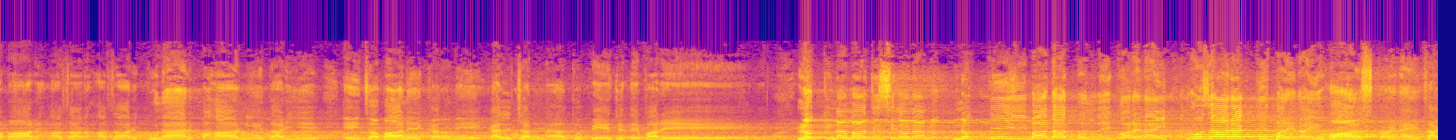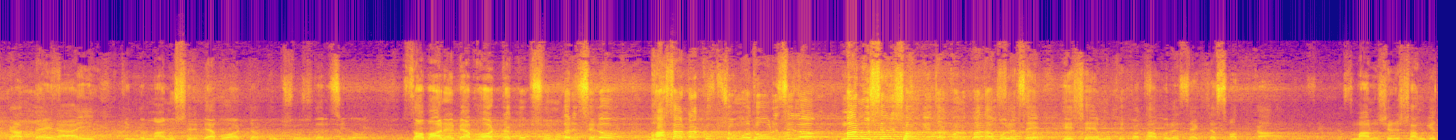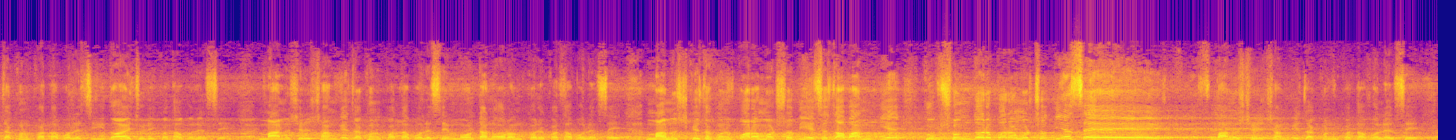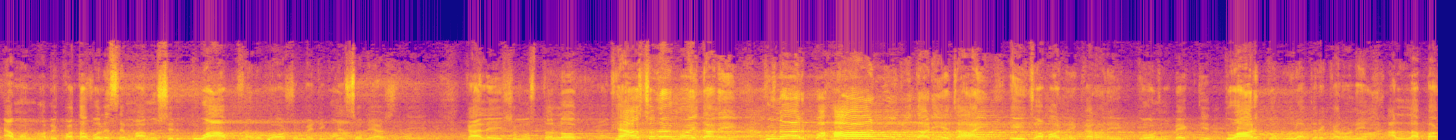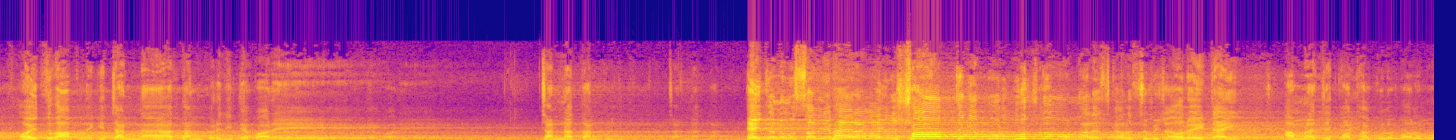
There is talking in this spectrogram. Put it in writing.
আবার হাজার হাজার গুনার পাহাড় নিয়ে দাঁড়িয়ে এই জবানের কারণে কাল জান্নাত পেয়ে যেতে পারে। লোকটি নামাজি ছিল না, লোকটি ইবাদাত বন্দি করে নাই, রোজা রাখতে পারে নাই, হজ করে নাই জাকাত দেয় নাই। কিন্তু মানুষের ব্যবহারটা খুব সুন্দর ছিল। জবানের ব্যবহারটা খুব সুন্দর ছিল, ভাষাটা খুব সুমধুর ছিল। মানুষের সঙ্গে যখন কথা বলেছে, হেসে মুখে কথা বলেছে একটা সৎকার। মানুষের সঙ্গে যখন কথা বলেছে, হৃদয় জুড়ে কথা বলেছে, মানুষের সঙ্গে যখন কথা বলেছে, মনটা নরম করে কথা বলেছে, মানুষকে যখন পরামর্শ দিয়েছে, জবান দিয়ে খুব সুন্দর পরামর্শ দিয়েছে, মানুষের সঙ্গে যখন কথা বলেছে, এমনভাবে কথা বলেছে, মানুষের দোয়া আপনার উপর অটোমেটিকলি চলে আসছে কাল এই সমস্ত লোক খেয়াসরের ময়দানে গুনার পাহাড় নিয়ে দাঁড়িয়ে যায়, এই জবানের কারণে কোন ব্যক্তির দোয়ার কবুলাতের কারণে আল্লাহ পাক হয়তো আপনাকে জান্নাত দান করে দিতে পারে জান্নাত দান করে দিতে। এই জন্য মুসল্লি ভাইয়ের, আমাদের সব থেকে গুরুত্বপূর্ণ আলোচনা বিষয় হলো এটাই আমরা যে কথাগুলো বলব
